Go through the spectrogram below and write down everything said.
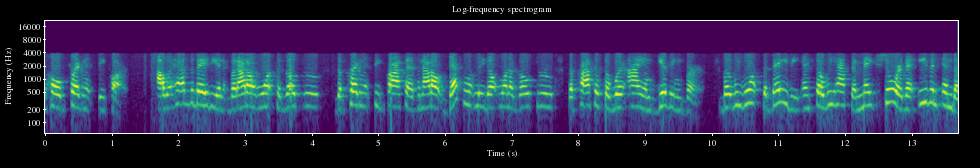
whole pregnancy part. I would have the baby in it, but I don't want to go through the pregnancy process, and I don't definitely don't want to go through the process of where I am giving birth. But we want the baby, and so we have to make sure that even in the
